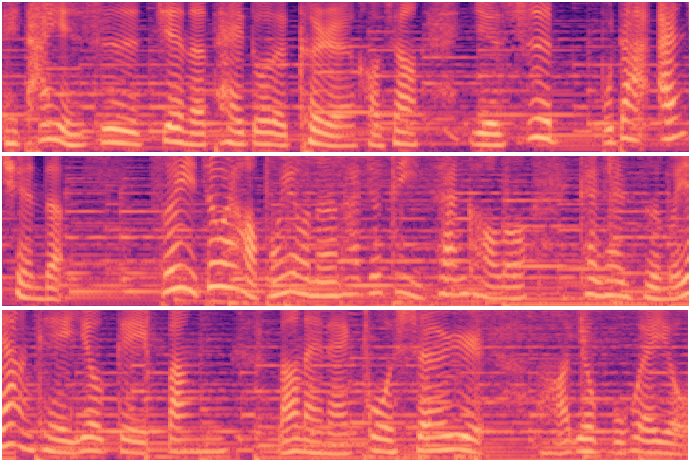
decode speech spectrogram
诶，她也是见了太多的客人，好像也是不大安全的。所以这位好朋友呢，他就自己参考咯，看看怎么样可以又可以帮老奶奶过生日，然后又不会有。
